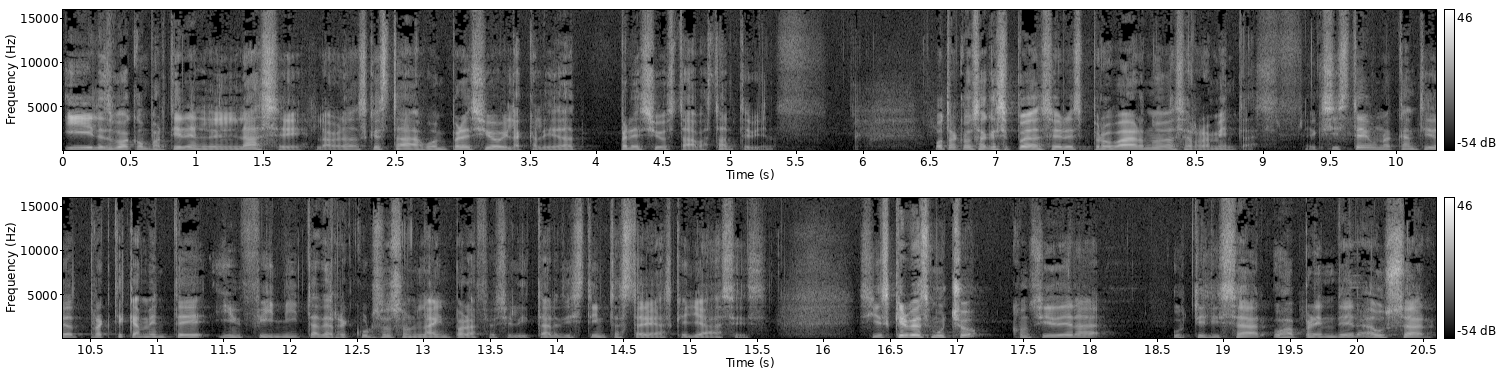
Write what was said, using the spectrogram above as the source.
y les voy a compartir el enlace. La verdad es que está a buen precio y la calidad precio está bastante bien. Otra cosa que se puede hacer es probar nuevas herramientas. Existe una cantidad prácticamente infinita de recursos online para facilitar distintas tareas que ya haces. Si escribes mucho, considera utilizar o aprender a usar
